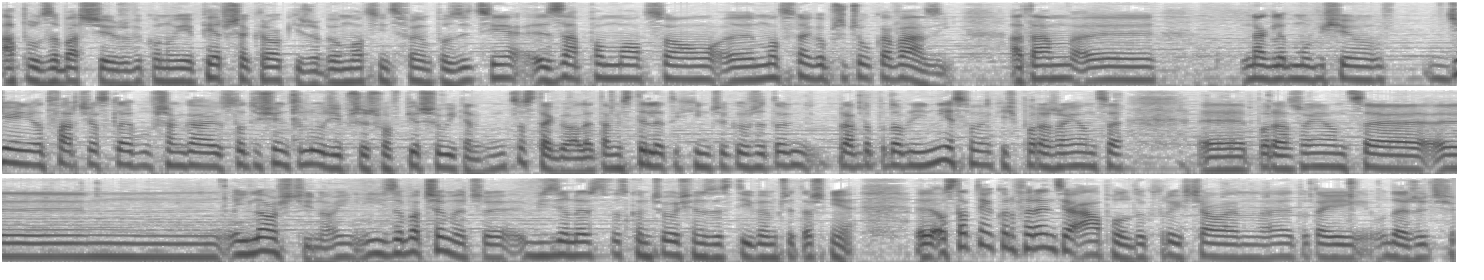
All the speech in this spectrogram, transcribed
Apple, zobaczcie, już wykonuje pierwsze kroki, żeby umocnić swoją pozycję za pomocą y, mocnego przyczółka w Azji. A tam y, nagle mówi się w dzień otwarcia sklepu w Szangaju 100 tysięcy ludzi przyszło w pierwszy weekend. No co z tego, ale tam jest tyle tych Chińczyków, że to prawdopodobnie nie są jakieś porażające e, porażające e, ilości. No i, i, zobaczymy, czy wizjonerstwo skończyło się ze Steve'em, czy też nie. E, ostatnia konferencja Apple, do której chciałem e, tutaj uderzyć,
